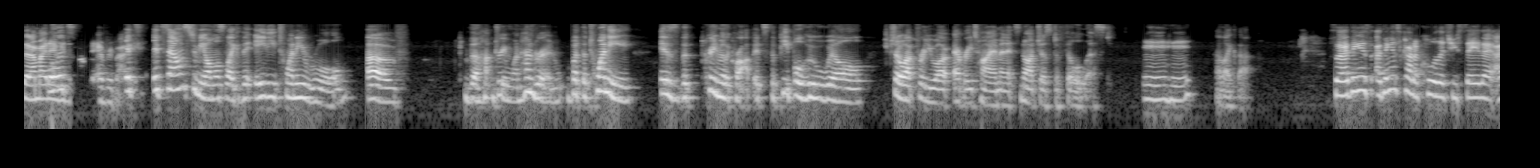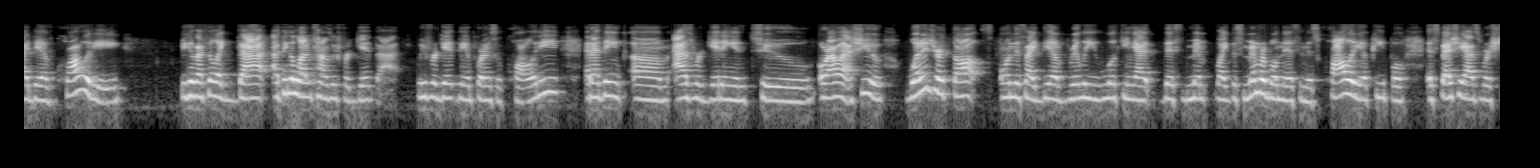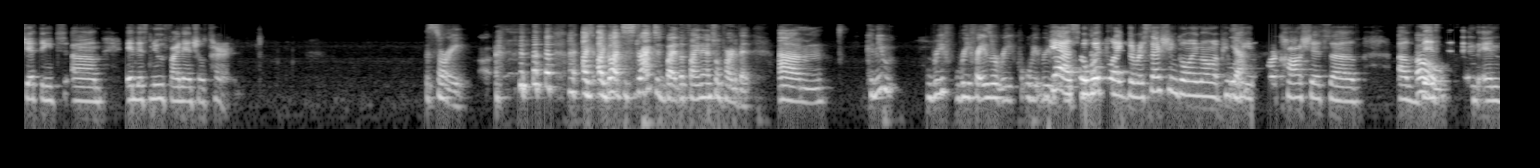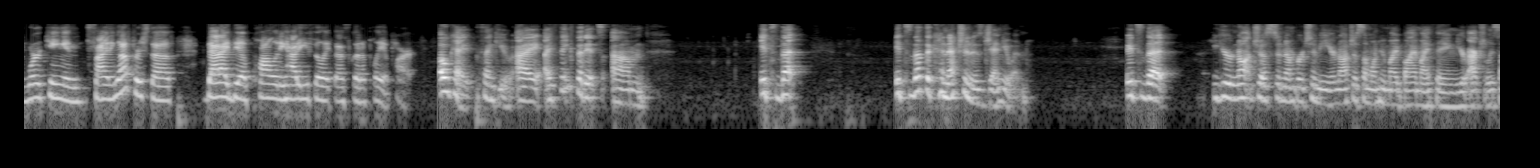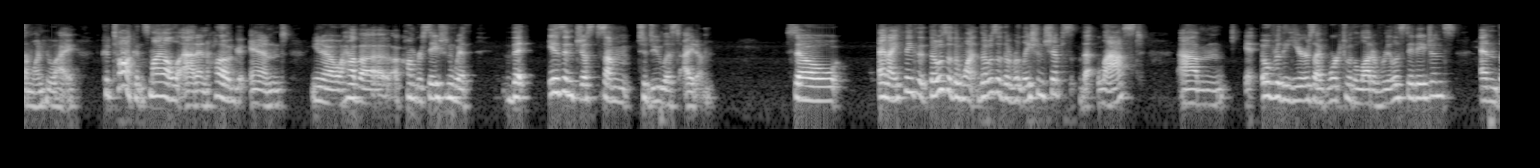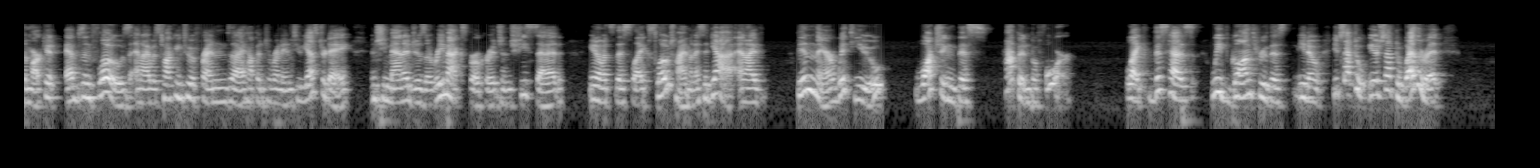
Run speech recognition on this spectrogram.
that I might Well, to everybody. It's it sounds to me almost like the 80-20 rule of the Dream 100, but the 20 is the cream of the crop. It's the people who will show up for you every time and it's not just to fill a list. hmm I like that. So I think it's I think it's kind of cool that you say that idea of quality because I feel like that I think a lot of times we forget that. We forget the importance of quality. And I think um as we're getting into or I'll ask you, what is your thoughts on this idea of really looking at this mem- like this memorableness and this quality of people, especially as we're shifting to, um in this new financial turn? sorry I, I got distracted by the financial part of it um can you re- rephrase or re, re, re- yeah so with like the recession going on with people Yeah. being more cautious of of Oh. business and, and working and signing up for stuff that idea of quality how do you feel like that's going to play a part okay thank you i i think that it's um it's that it's that the connection is genuine. It's that you're not just a number to me. You're not just someone who might buy my thing. You're actually someone who I could talk and smile at and hug and, you know, have a, a conversation with that isn't just some to-do list item. So, and I think that those are the one those are the relationships that last. Um, over the years, I've worked with a lot of real estate agents and the market ebbs and flows. And I was talking to a friend that I happened to run into yesterday, and she manages a Remax brokerage. And she said, you know, it's this like slow time. And I said, yeah. And I've been there with you watching this happen before. Like this has, we've gone through this, you know, you just have to, you just have to weather it.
